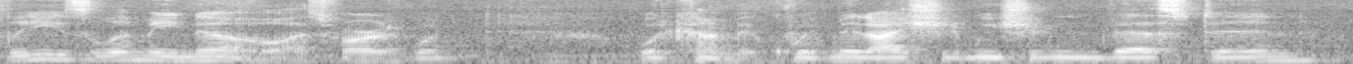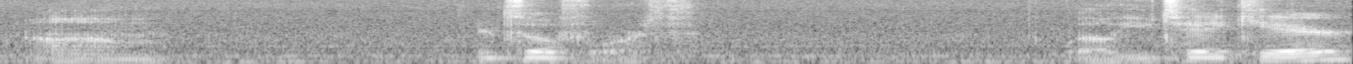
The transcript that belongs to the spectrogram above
please let me know as far as what what kind of equipment I should we should invest in, um, and so forth. Well, you take care,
